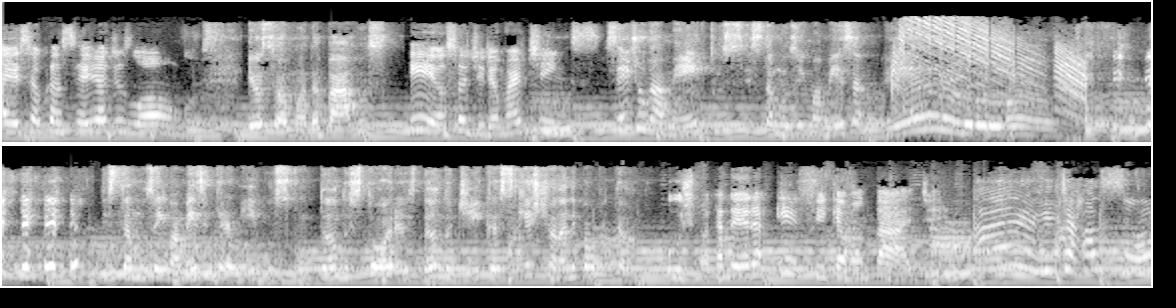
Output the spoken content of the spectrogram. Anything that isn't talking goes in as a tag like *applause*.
Olá, esse é o Canseio de Longos. Eu sou Amanda Barros. E eu sou Dília Martins. Sem julgamentos, estamos em uma mesa. *laughs* estamos em uma mesa entre amigos, contando histórias, dando dicas, questionando e palpitando. Puxe uma cadeira e fique à vontade. Ai, a gente arrasou!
